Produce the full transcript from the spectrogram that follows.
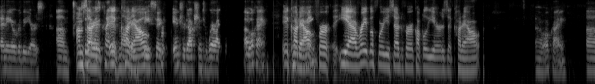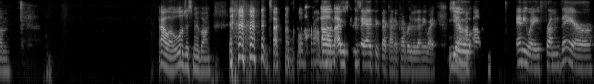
many over the years. Um, I'm so sorry, that was kind it of cut out. Basic for... introduction to where I. Oh, okay. It cut out for yeah, right before you said for a couple years. It cut out. Oh, okay. Um, Hello, we'll just move on. Technical problem. Um, I was going to say, I think that kind of covered it anyway. So, yeah. um, anyway, from there,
